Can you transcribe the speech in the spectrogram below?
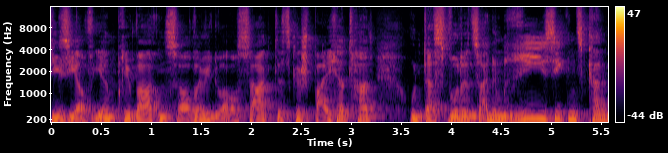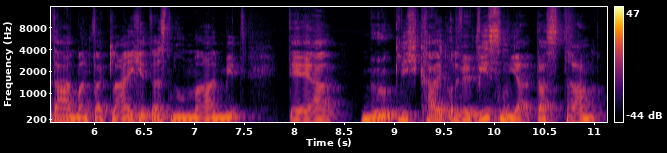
die sie auf ihrem privaten Server, wie du auch sagtest, gespeichert hat. Und das wurde zu einem riesigen Skandal. Man vergleiche das nun mal mit der Möglichkeit, oder wir wissen ja, dass Trump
